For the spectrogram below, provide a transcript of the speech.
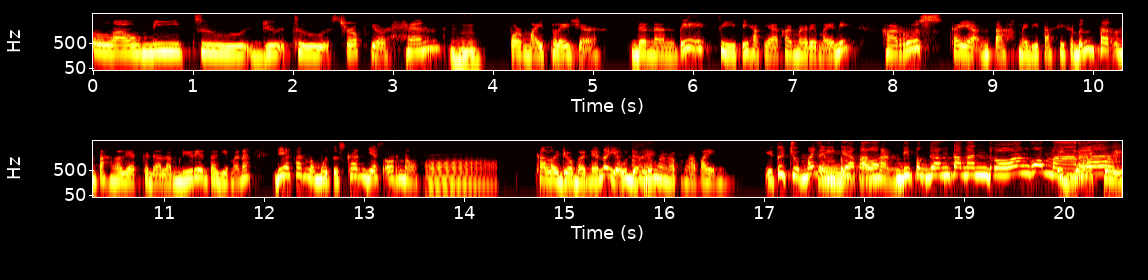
allow me to do to stroke your hand Mhm. for my pleasure? Dan nanti si pihak yang akan menerima ini harus kayak entah meditasi sebentar, entah ngelihat ke dalam diri, entah gimana, dia akan memutuskan yes or no. Oh. Kalau jawabannya no, ya udah Oke. lu nggak ngapa-ngapain. Itu cuma Sehingga nyentuh kalau tangan. dipegang tangan doang kok marah. Exactly,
